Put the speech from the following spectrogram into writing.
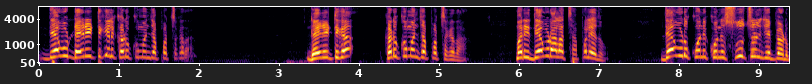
దేవుడు డైరెక్ట్గా వెళ్ళి కడుక్కోమని చెప్పచ్చు కదా? డైరెక్ట్గా కడుక్కోమని చెప్పచ్చు కదా? మరి దేవుడు అలా చెప్పలేదు. దేవుడు కొన్ని కొన్ని సూచనలు చెప్పాడు.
